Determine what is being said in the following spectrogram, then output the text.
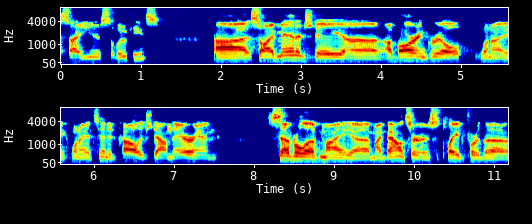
SIU Salukis. Uh, so I managed a a bar and grill when I when I attended college down there, and several of my uh, my bouncers played for the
